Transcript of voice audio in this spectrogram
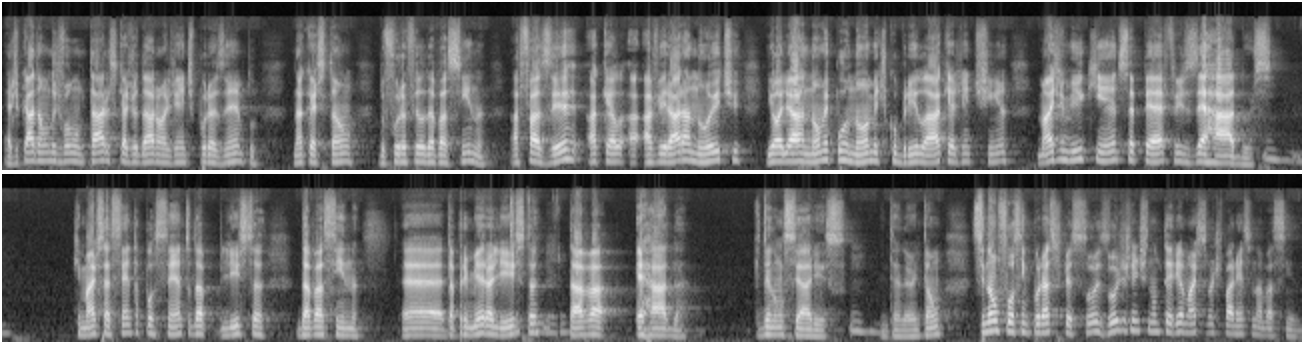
É de cada um dos voluntários que ajudaram a gente, por exemplo, na questão do fura-fila da vacina, a fazer aquela, a virar à noite e olhar nome por nome, descobrir lá que a gente tinha mais de 1.500 CPFs errados. Uhum. Que mais de 60% da lista da vacina, é, da primeira lista, estava errada. Que denunciar isso. Uhum. Entendeu? Então, se não fossem por essas pessoas, hoje a gente não teria mais transparência na vacina.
